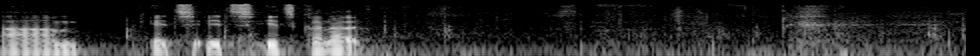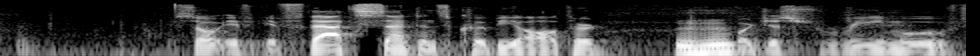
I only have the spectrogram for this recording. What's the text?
um, it's, it's, it's gonna. So if, if that sentence could be altered, or just removed,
